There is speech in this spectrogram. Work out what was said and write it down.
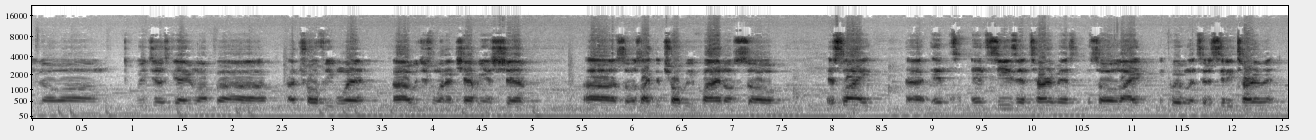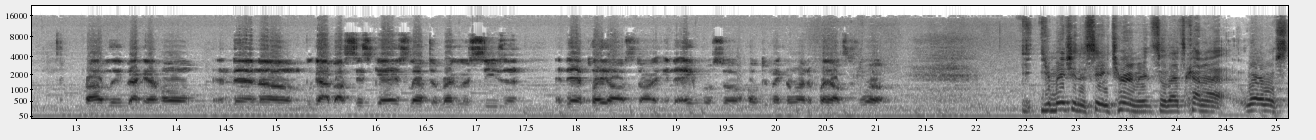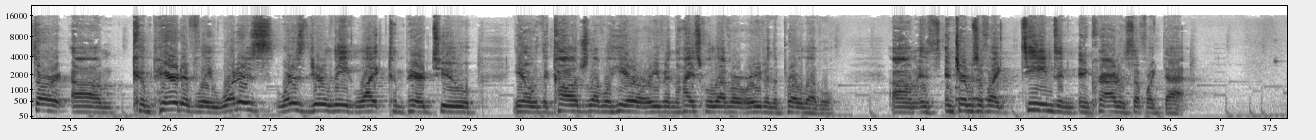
We just gave up uh, a trophy win. Uh, we just won a championship. Uh, so it's like the trophy final. So it's like uh, in, in season tournaments. So like equivalent to the city tournament, probably back at home. And then um, we got about six games left of regular season, and then playoffs start in April. So hope to make a run in playoffs as well. You mentioned the city tournament, so that's kind of where we'll start. Um, comparatively, what is what is your league like compared to you know the college level here, or even the high school level, or even the pro level, um, in, in, terms of like teams and, and, crowd and stuff like that?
